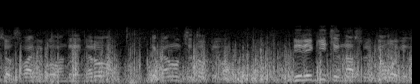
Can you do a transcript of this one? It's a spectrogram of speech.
Все, с вами был Андрей Миронов. Экономьте топливо. Берегите нашу экологию.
